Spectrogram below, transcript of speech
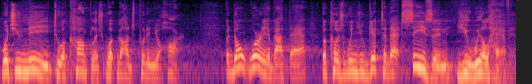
what you need to accomplish what God's put in your heart. But don't worry about that because when you get to that season, you will have it.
